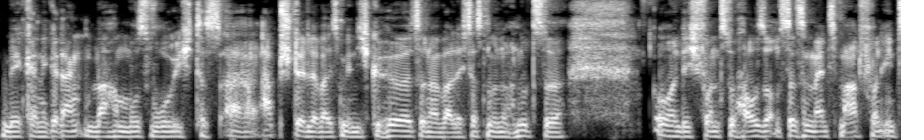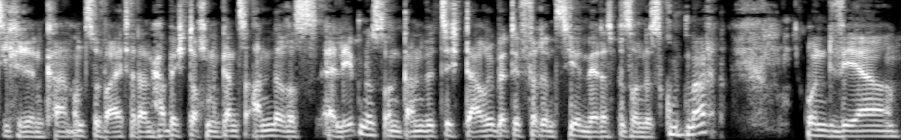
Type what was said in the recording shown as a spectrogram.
mir keine Gedanken machen muss, wo ich das äh, abstelle, weil es mir nicht gehört, sondern weil ich das nur noch nutze und ich von zu Hause aus das in mein Smartphone integrieren kann und so weiter, dann habe ich doch ein ganz anderes Erlebnis und dann wird sich darüber differenzieren, wer das besonders gut macht und wer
